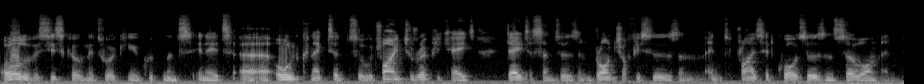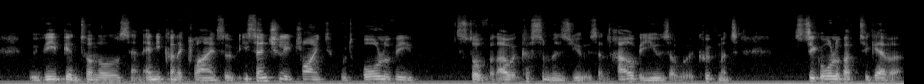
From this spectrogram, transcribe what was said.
all of the Cisco networking equipment in it, uh, all connected. So we're trying to replicate data centers and branch offices and enterprise headquarters and so on, and with VPN tunnels and any kind of client. So essentially trying to put all of the stuff that our customers use and how they use our equipment, stick all of that together.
